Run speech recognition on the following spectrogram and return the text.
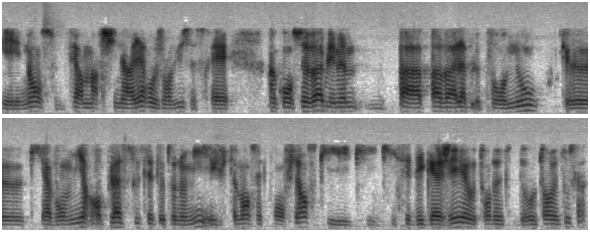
Et non, se faire marche en arrière aujourd'hui, ce serait inconcevable et même pas valable pour nous qui avons mis en place toute cette autonomie et justement cette confiance qui, s'est dégagée autour de, autour de tout ça.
